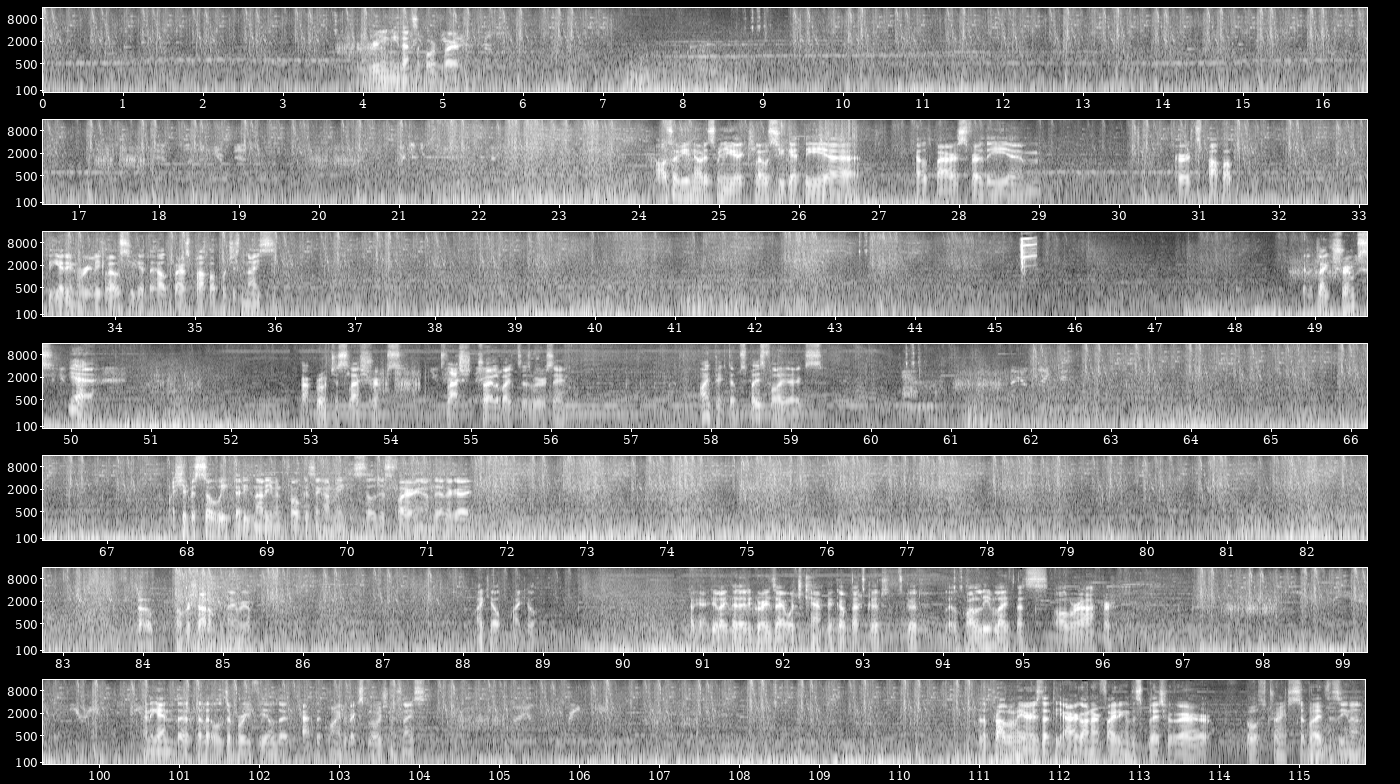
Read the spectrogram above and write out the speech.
I really need that support fire. Also, if you notice when you get close, you get the uh, health bars for the um, pop up. If you get in really close, you get the health bars pop up, which is nice. They look like shrimps. Yeah. Cockroaches slash shrimps. Slash trilobites, as we were saying. I picked up spacefly eggs. My ship is so weak that he's not even focusing on me. He's still just firing on the other guy. Like that it grades out what you can't pick up. That's good. It's good. little quality of life. That's all we're after. And again, the, the little debris field at, at the point of explosion is nice. The problem here is that the Argon are fighting the Split, who are both trying to survive the Xenon.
